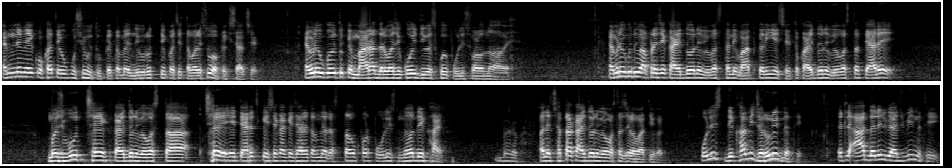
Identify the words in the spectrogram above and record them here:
એમને મેં એક વખત એવું પૂછ્યું હતું કે તમે નિવૃત્તિ પછી તમારી શું અપેક્ષા છે? એમણે એવું કહ્યું હતું કે મારા દરવાજે કોઈ દિવસ કોઈ પોલીસવાળો ન આવે. એમણે એવું કીધું આપણે જે કાયદો અને વ્યવસ્થાની વાત કરીએ છીએ તો કાયદો અને વ્યવસ્થા ત્યારે મજબૂત છે કાયદો અને વ્યવસ્થા છે એ ત્યારે જ કહી શકાય કે જ્યારે તમને રસ્તા ઉપર પોલીસ ન દેખાય. બરાબર. અને છતાં કાયદો અને વ્યવસ્થા જળવાતી હોય. પોલીસ દેખાવી જરૂરી જ નથી. એટલે આ દલીલ વ્યાજબી નથી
